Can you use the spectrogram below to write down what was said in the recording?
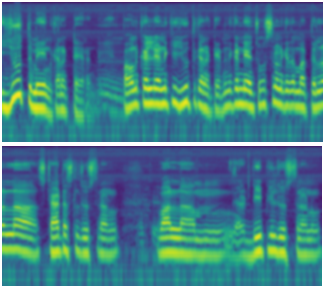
యూత్ మెయిన్ కనెక్ట్ అయ్యారండి. పవన్ కళ్యాణ్కి యూత్ కనెక్ట్ అయ్యారు. ఎందుకంటే నేను చూస్తున్నాను కదా మా పిల్లల స్టేటస్లు చూస్తున్నాను. వాళ్ళ డీపీలు చూస్తున్నాను.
